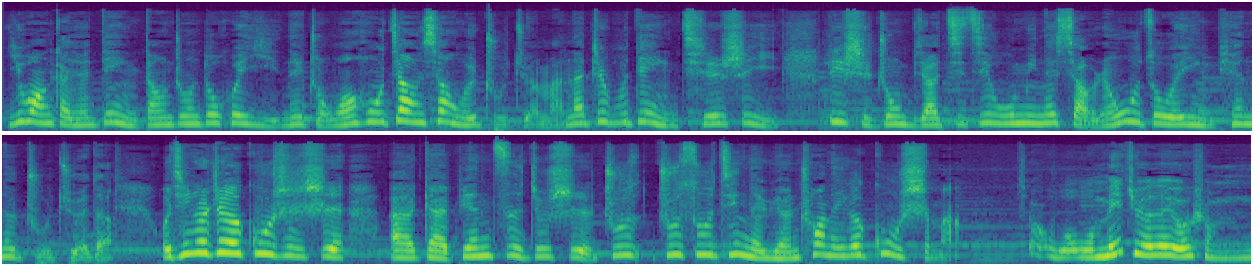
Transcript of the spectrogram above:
以往感觉电影当中都会以那种王侯将相为主角嘛。那这部电影其实是以历史中比较籍籍无名的小人物作为影片的主角的。我听说这个故事是呃改编自就是朱朱苏静的原创的一个故事嘛。就我我没觉得有什么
